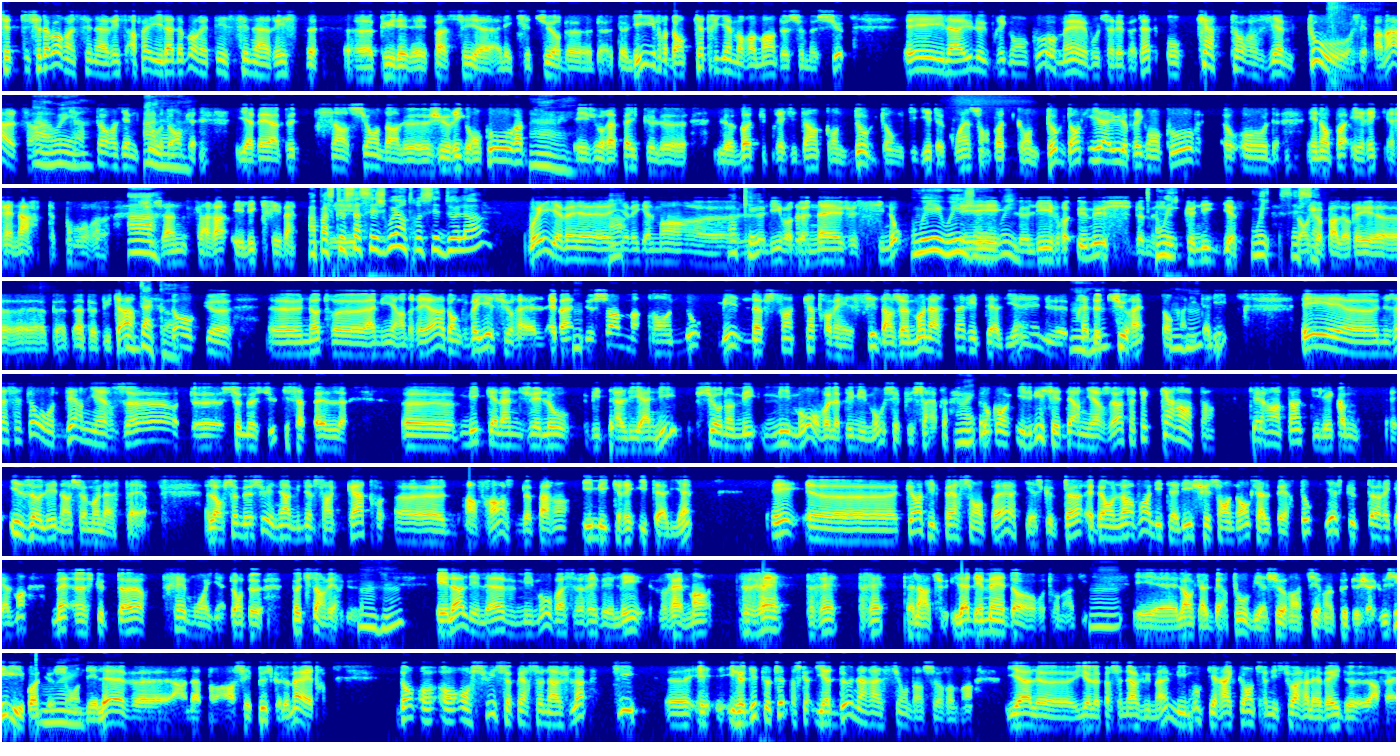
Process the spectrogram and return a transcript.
c'est c'est d'abord un scénariste. Enfin, il a d'abord été scénariste, euh, puis il est passé à l'écriture de, de- de livres. Donc, quatrième roman de ce monsieur. Et il a eu le prix Goncourt, mais vous le savez peut-être, au quatorzième tour. C'est pas mal, ça. Ah oui, hein. Quatorzième Ah tour. Donc, il y avait un peu de dissension dans le jury Goncourt. Ah Et je vous rappelle que le, le vote du président compte double, donc Didier Decoing, son vote compte double. Donc, il a eu le prix Goncourt, au- au- et non pas Éric Reinhardt pour euh, Ah. Suzanne, Sarah et l'écrivain. Ah, parce que ça s'est joué entre ces deux-là? Oui, il y avait, euh, Ah. il y avait également euh, le livre de Neige Sino. Oui, oui, et oui. le livre Humus de M. Oui. Koenig, Oui, dont ça. je parlerai euh, un, peu, un peu plus tard. D'accord. Donc, euh, notre amie Andrea, donc veillez sur elle. Eh Mm. ben, nous sommes en août 1986 dans un monastère italien près de Mhm. Turin, donc en Mhm. Italie. Et nous assistons aux dernières heures de ce monsieur qui s'appelle euh, Michelangelo Vitaliani, surnommé Mimo, on va l'appeler Mimo, c'est plus simple. Oui. Donc on- il vit ses dernières heures, ça fait 40 ans, 40 ans qu'il est comme euh, isolé dans ce monastère. Alors ce monsieur est né en 1904 euh, en France, de parents immigrés italiens. Et euh, quand il perd son père, qui est sculpteur, eh bien, on l'envoie en Italie chez son oncle Alberto, qui est sculpteur également, mais un sculpteur très moyen, donc de petite envergure. Mhm. Et là, l'élève Mimo va se révéler vraiment très, très, très talentueux. Il a des mains d'or, autrement dit. Mhm. Et euh, l'oncle Alberto, bien sûr, en tire un peu de jalousie. Il voit que son élève euh, en apprend, en sait plus que le maître. Donc, on, on- on suit ce personnage-là qui, euh, et, et je dis tout de suite parce qu'il y a deux narrations dans ce roman. Il y a le, il y a le personnage lui-même, Mimo, qui raconte son histoire à la veille de, enfin,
